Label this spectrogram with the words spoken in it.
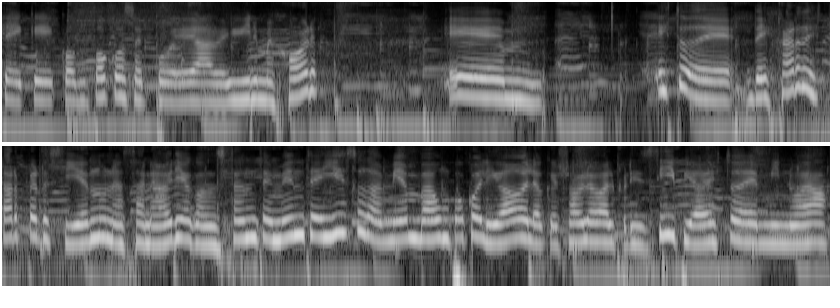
de que con poco se pueda vivir mejor. Em, esto de dejar de estar persiguiendo una zanahoria constantemente y eso también va un poco ligado a lo que yo hablaba al principio, esto de mi nueva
